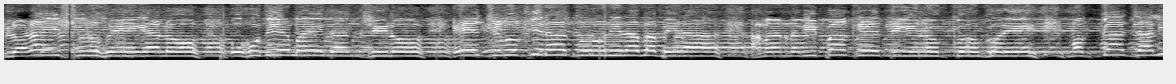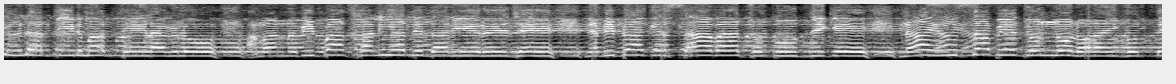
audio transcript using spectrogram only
লড়াই শুরু হয়ে গেল। ওহুদের ময়দান ছিল। এ যুবকেরা, তরুণীরা বাবেরা আমার নবী পাকে দিকে লক্ষ্য করে মক্কা জালিমরা তীর মারতে লাগল। আমার নবী পাক খালি হাতে দাঁড়িয়ে রয়েছে। নবী পাকের সাহাবা চতুর্দিকে না ইনসাফের জন্য লড়াই করতে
